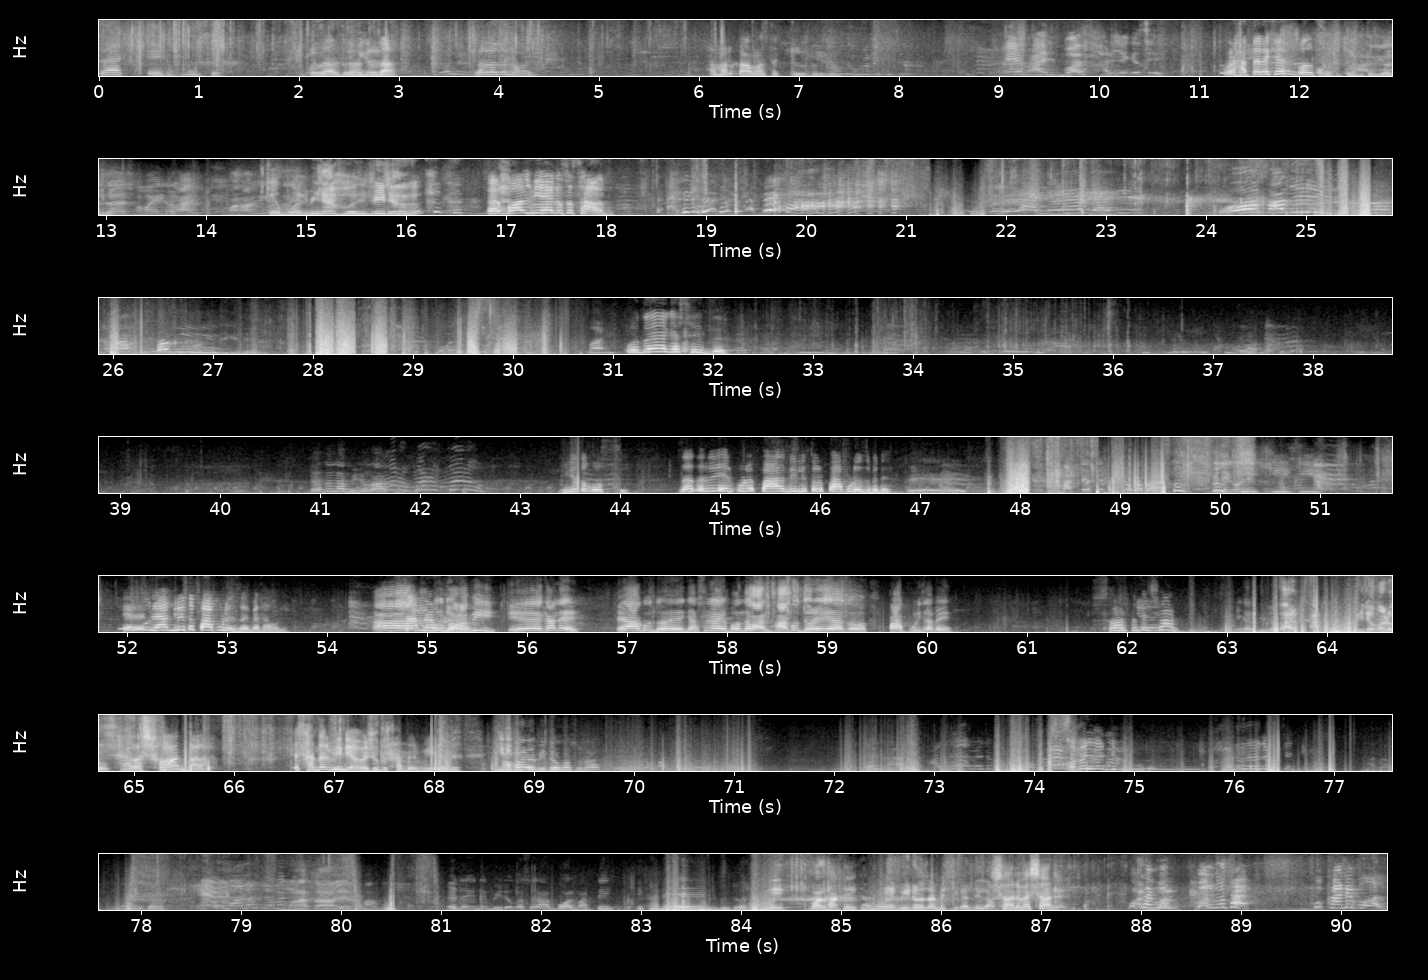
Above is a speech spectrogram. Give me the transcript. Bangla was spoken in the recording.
দেখ এইটুকু যা সেদিকে যা জ্বালা জ্বালা ভাই আমার কাম আছে টেলিফোন এ ভাই বল হারিয়ে গেছে তোমার হাতে রেখে বলছো কিন্তু বলবি। কে বলবি না বলবি না। এ বল নিয়ে গেছে সাদ ও সাদি ও দেখ গেছে দে এ তোলা ভিডিও তো করছি। যা তোর এরপরে পা দিলে তোর পা পুড়ে যাবে না এ এ এ তুমি মারতে আসছে ভিডিও বাবা। কি কি এর রাগলে তো পা পুড়ে যায় ব্যথা করে। আ চামড়া তুই উড়ে যাবে। ধরাবি। এখানে। এ আগু ধরে গ্যাস বন্ধ কর। আগু ধরে পা পুড়ে যাবে। সর তো সর। ভিডিও কর। ভিডিও করো। সারা সর বাড়া। সাদার ভিডিও হবে শুধু সাদার ভিডিও হবে। ভিডিও করছ না কবে লাগবে কিন্তু মাথা এ পাগল এই যে এই যে ভিডিও করছ না বল মারতি এখানে ভিডিও যাবে। বল মারতি এখানে ভিডিও যাবে শিখা দিলাম। সর এবার সর। কোথায় বল? বল কোথায়? ওখানে বল।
